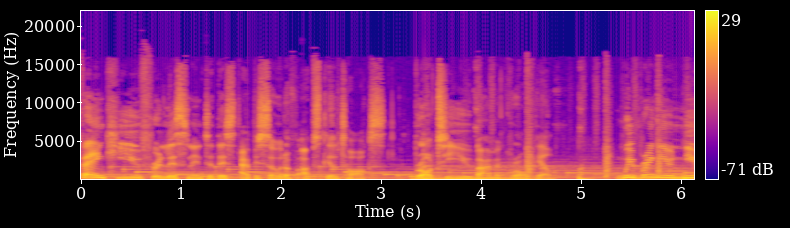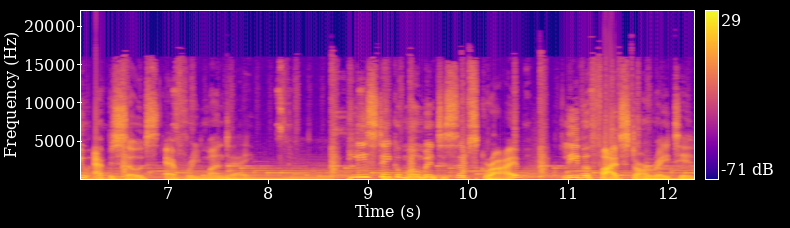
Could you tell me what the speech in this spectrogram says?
Thank you for listening to this episode of Upskill Talks, brought to you by McGraw Hill. We bring you new episodes every Monday. Please take a moment to subscribe, leave a five star rating,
